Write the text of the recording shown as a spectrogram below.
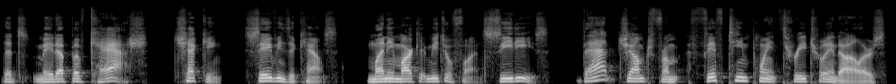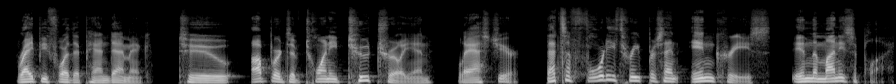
that's made up of cash, checking, savings accounts, money market mutual funds, CDs. That jumped from $15.3 trillion right before the pandemic to upwards of 22 trillion last year. That's a 43% increase in the money supply.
